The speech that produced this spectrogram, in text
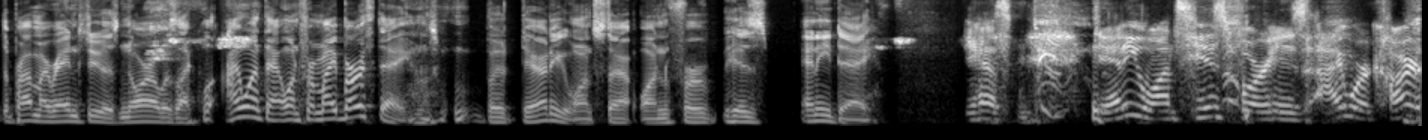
the problem I ran into is Nora was like, "Well, I want that one for my birthday," I was like, but Daddy wants that one for his any day. Yes. Daddy wants his for his. I work hard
